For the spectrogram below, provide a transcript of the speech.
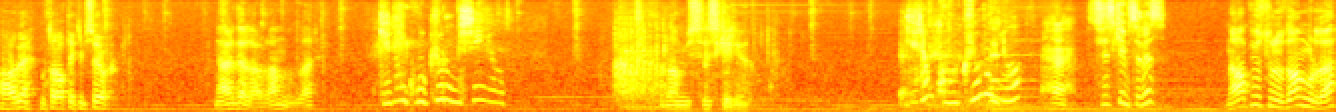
Abi bu tarafta kimse yok. Neredeler lan bunlar? Kerem korkuyorum bir şey yap. Buradan bir ses geliyor. Kerem korkuyorum ya. Siz kimsiniz? Ne yapıyorsunuz lan burada?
